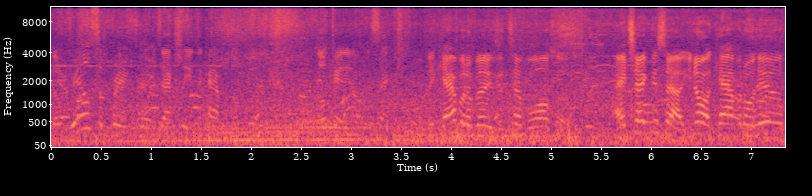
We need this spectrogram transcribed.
The real Supreme Court is actually in the Capitol building, located on the second floor. The Capitol building is a temple also. Hey, check this out. You know what Capitol Hill?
